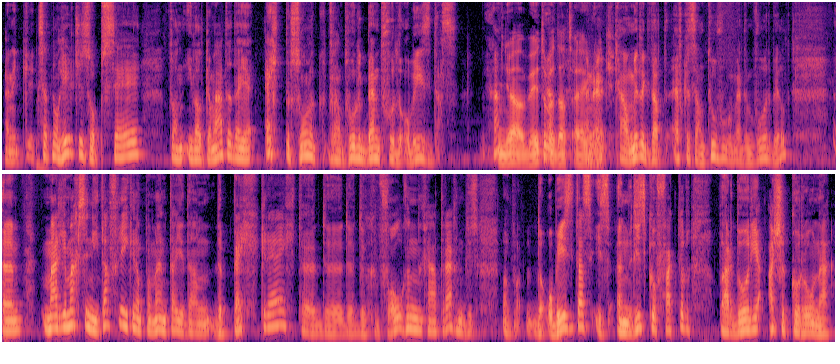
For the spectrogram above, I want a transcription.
En ik, ik zet nog eventjes opzij van in welke mate dat je echt persoonlijk verantwoordelijk bent voor de obesitas. Ja, ja weten we dat eigenlijk? ik ga onmiddellijk dat even aan toevoegen met een voorbeeld. Ehm, maar je mag ze niet afrekenen op het moment dat je dan de pech krijgt, eh, de, de, de gevolgen gaat dragen. Dus, want de obesitas is een risicofactor waardoor je, als je corona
